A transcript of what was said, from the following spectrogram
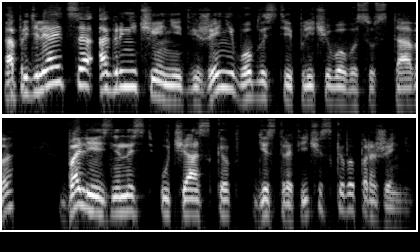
Определяется ограничение движений в области плечевого сустава, болезненность участков дистрофического поражения.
